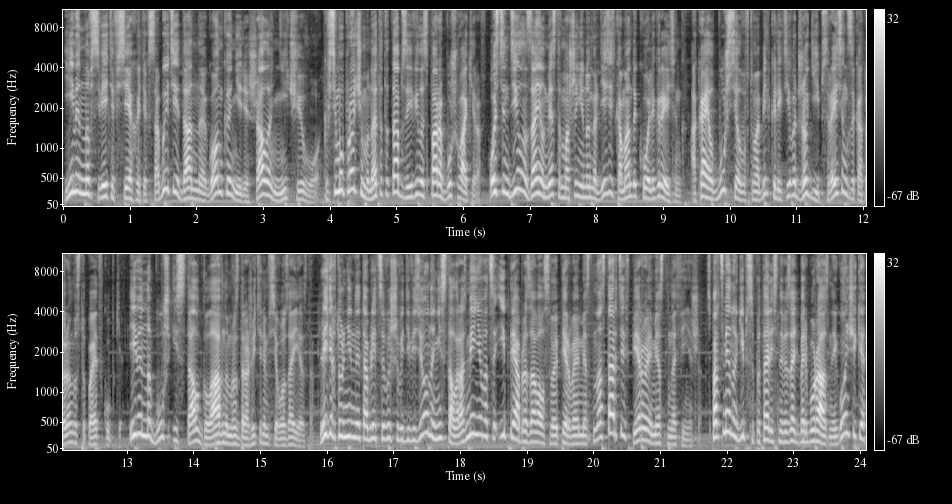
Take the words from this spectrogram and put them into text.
Именно в свете всех этих событий данная гонка не решала ничего всего. Ко всему прочему, на этот этап заявилась пара бушвакеров. Остин Дилан занял место в машине номер 10 команды Kaulig Racing, а Кайл Буш сел в автомобиль коллектива Joe Gibbs Racing, за который он выступает в Кубке. Именно Буш и стал главным раздражителем всего заезда. Лидер турнирной таблицы высшего дивизиона не стал размениваться и преобразовал свое первое место на старте в первое место на финише. Спортсмену Гибса пытались навязать борьбу разные гонщики,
